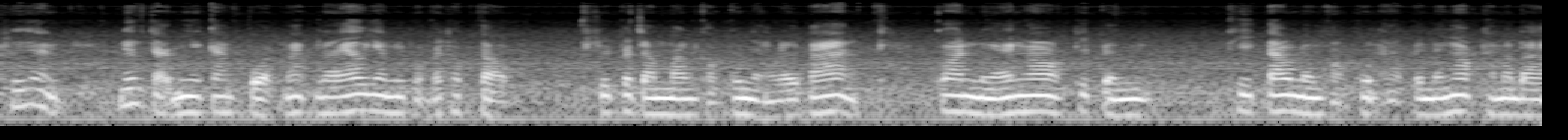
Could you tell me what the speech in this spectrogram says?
เคลื่อน เนื่องจากมีอาการปวดมากแล้วยังมีผลกระทบต่อ ชีวิตประจำวันของคุณอย่างไรบ้าง ก้อนเนื้องอกที่เป็นที่เต้านมของคุณอาจเป็นเนื้องอกธรรมดา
